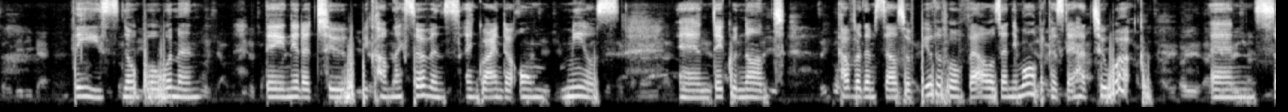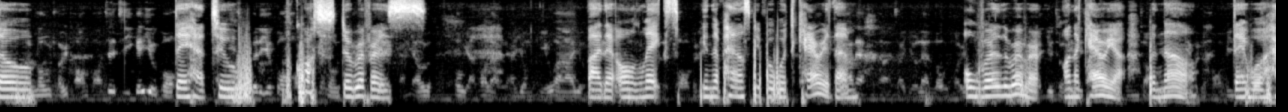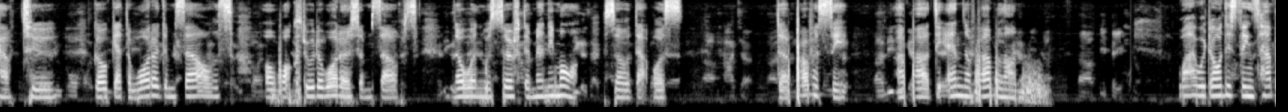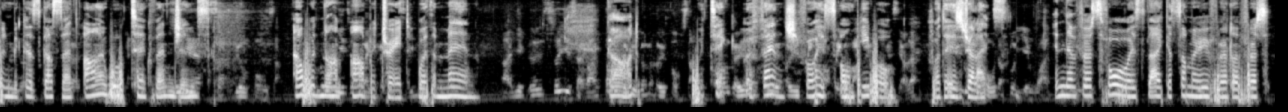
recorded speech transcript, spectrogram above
these noble women they needed to become like servants and grind their own meals, and they could not cover themselves with beautiful veils anymore because they had to work. And so they had to cross the rivers by their own legs. In the past, people would carry them over the river on a carrier, but now they will have to go get the water themselves or walk through the waters themselves. No one will serve them anymore. So that was the prophecy about the end of Babylon. Why would all these things happen? Because God said, I will take vengeance. I would not arbitrate with a man. God would take revenge for his own people, for the Israelites. In the verse 4, it's like a summary for the first,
